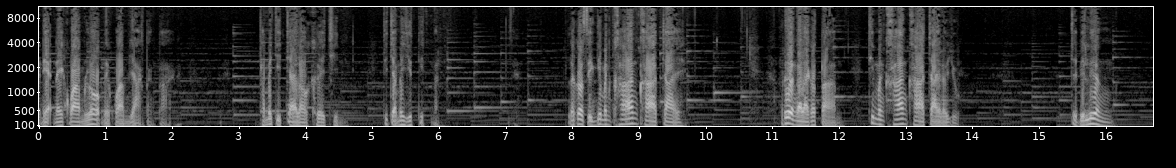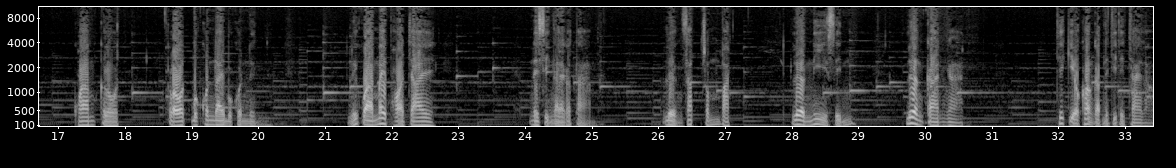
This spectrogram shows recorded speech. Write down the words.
เนี่ยในความโลภในความอยากต่างๆทำให้จิตใจเราเคยชินที่จะไม่ยึดติดมัน แล้วก็สิ่งที่มันค้างคาใจ เรื่องอะไรก็ตาม ที่มันค้างคาใจเราอยู่ จะเป็นเรื่อง ความโกรธ โกรธบุคคลใดบุคคลหนึ่ง หรือความไม่พอใจในสิ่งอะไรก็ตาม เรื่องทรัพย์สมบัติ เรื่องหนี้สิน เรื่องการงาน ที่เกี่ยวข้องกับในจิตใจเรา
